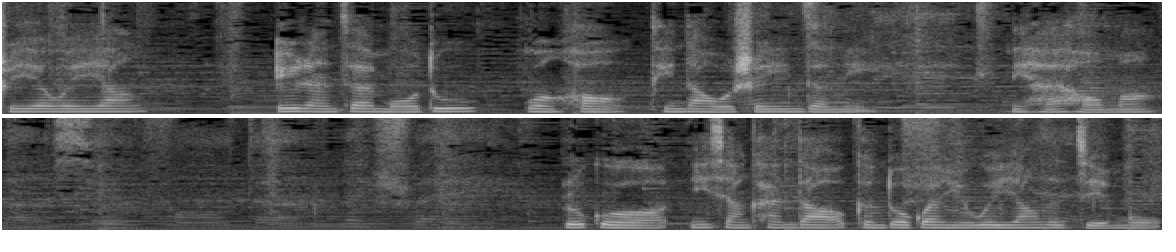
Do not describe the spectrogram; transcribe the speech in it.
是叶未央，依然在魔都问候听到我声音的你，你还好吗？如果你想看到更多关于未央的节目，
